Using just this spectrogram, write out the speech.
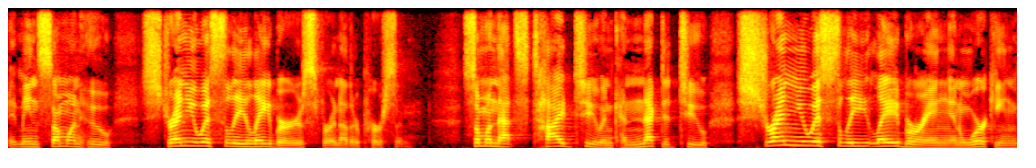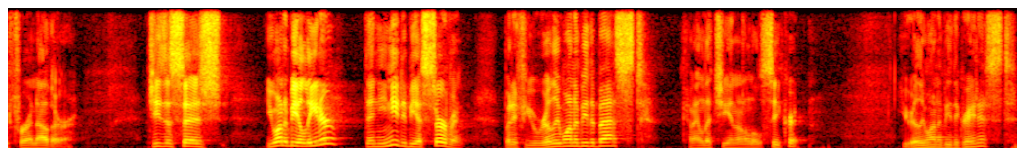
It means someone who strenuously labors for another person someone that's tied to and connected to strenuously laboring and working for another. Jesus says, You want to be a leader? Then you need to be a servant. But if you really want to be the best, can I let you in on a little secret? You really want to be the greatest?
